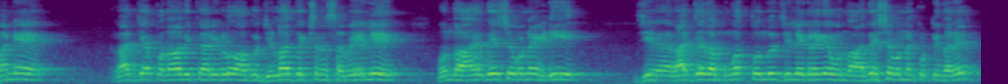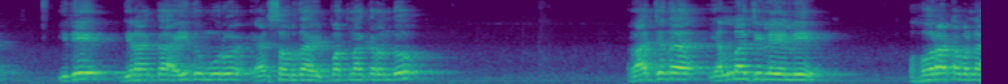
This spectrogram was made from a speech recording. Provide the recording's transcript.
ಮೊನ್ನೆ ರಾಜ್ಯ ಪದಾಧಿಕಾರಿಗಳು ಹಾಗೂ ಜಿಲ್ಲಾಧ್ಯಕ್ಷರ ಸಭೆಯಲ್ಲಿ ಒಂದು ಆದೇಶವನ್ನು ಇಡೀ ಜಿ, ರಾಜ್ಯದ ಮೂವತ್ತೊಂದು ಜಿಲ್ಲೆಗಳಿಗೆ ಒಂದು ಆದೇಶವನ್ನು ಕೊಟ್ಟಿದ್ದಾರೆ. ಇದೇ ದಿನಾಂಕ ಐದು ಮೂರು ಎರಡು ಸಾವಿರದ ಇಪ್ಪತ್ತ್ನಾಲ್ಕರಂದು ರಾಜ್ಯದ ಎಲ್ಲ ಜಿಲ್ಲೆಯಲ್ಲಿ ಹೋರಾಟವನ್ನು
